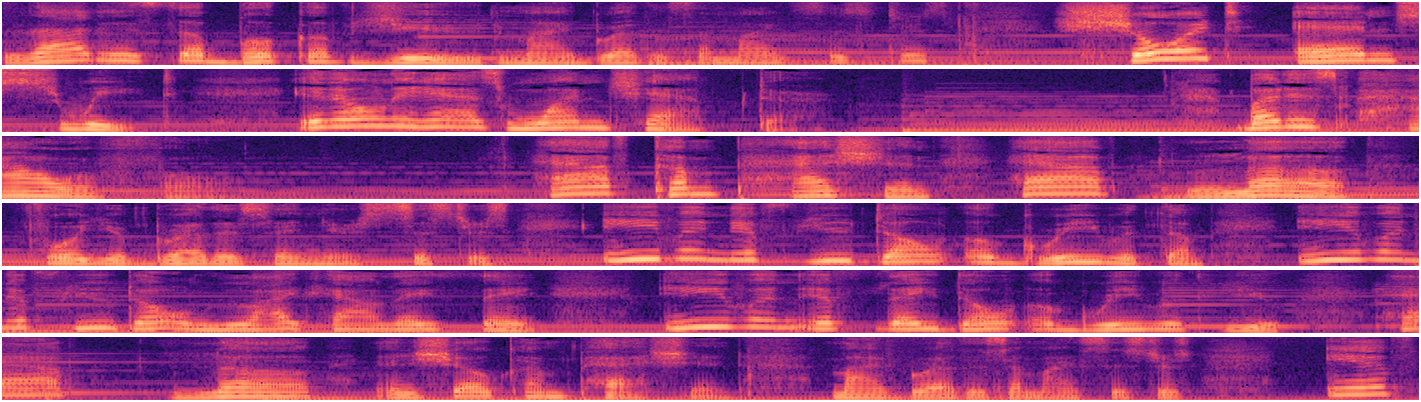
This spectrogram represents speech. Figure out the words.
That is the book of Jude, my brothers and my sisters. Short and sweet. It only has one chapter, but it's powerful. Have compassion, have love for your brothers and your sisters, even if you don't agree with them, even if you don't like how they think, even if they don't agree with you. Have love and show compassion, my brothers and my sisters. If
